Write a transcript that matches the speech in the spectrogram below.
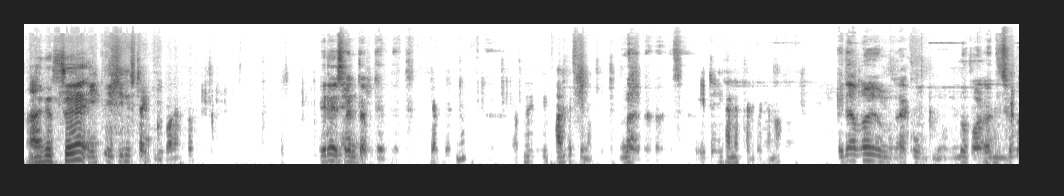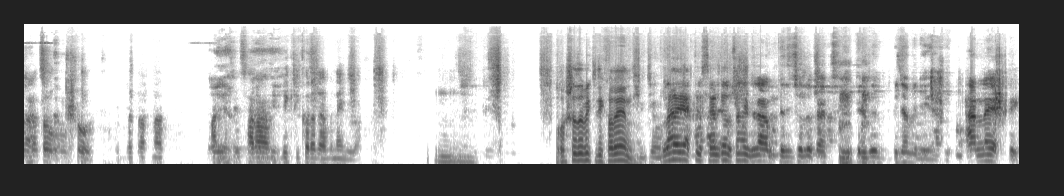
আগে চেয়ে এই জিনিসটা কি বলেন এটাই সেন্টার ট্যাবলেট আপনি কি ফার্মেসি না না না না, এটা এখানে থাকবে কেন? এটা এখন তো ওষুধ। এটা তো আপনার ফার্মেসি বিক্রি করা যাবে না এগুলো। ওষুধ বিক্রি করেন? না একটা গ্রাম থেকে ছিল কাছে ভিটামিন আর না একটাই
